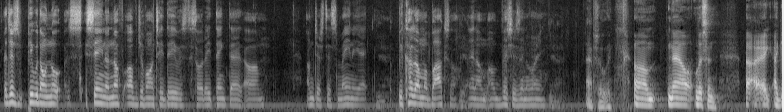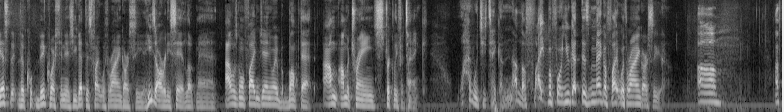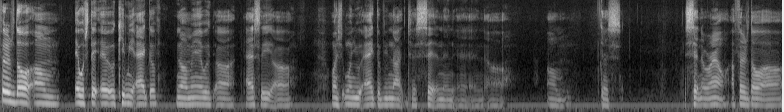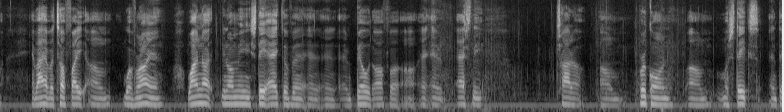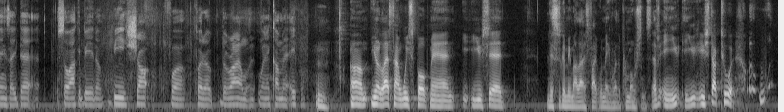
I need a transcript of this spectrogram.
it just people don't know seeing enough of Gervonta Davis, so they think that. Um, I'm just this maniac yeah. because I'm a boxer yeah. and I'm, I'm, vicious in the ring. Yeah. Absolutely. Um, now, listen. I, I, guess the, the big question is you got this fight with Ryan Garcia. He's already said, look, man, I was going to fight in January, but bump that. I'm, I'm a train strictly for Tank. Why would you take another fight before you got this mega fight with Ryan Garcia? Um, I feel as though um, it would stay, it would keep me active. You know what I mean? It uh, actually, uh, once when you active, you're not just sitting and, and uh, um, just sitting around. I feel as though uh, if I have a tough fight um, with Ryan, why not, you know what I mean, stay active and, and, and, and build off of, uh, and, and, actually try to um, work on um, mistakes and things like that so I could be able to be sharp for for the, the Ryan when, when it come in April. Mm. Um, you know, last time we spoke, man, you said this is going to be my last fight with Mayweather Promotions, That's, and you, you you stuck to it.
